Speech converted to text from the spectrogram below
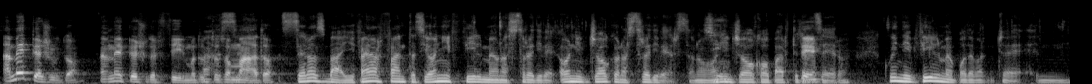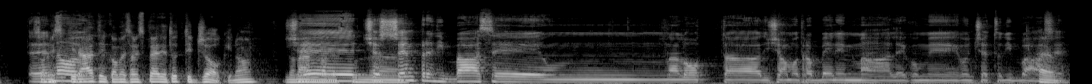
A me è piaciuto, a me è piaciuto il film, tutto se- sommato. Se non sbagli, Final Fantasy, ogni film è una storia diversa, ogni gioco è una storia diversa, no? Sì. Ogni gioco parte Sì. da zero. Quindi i film potevano, cioè, mh, Eh, sono no. ispirati come sono ispirati tutti i giochi, no? Non hanno C'è, nessun... c'è sempre di base un- una lotta, diciamo, tra bene e male come concetto di base.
